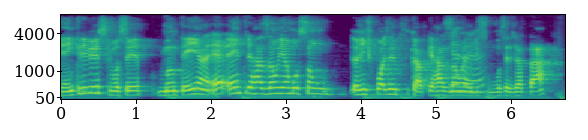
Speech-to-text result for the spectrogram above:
E é incrível isso, que você mantenha, é, é, entre razão e emoção, a gente pode identificar, porque a razão uhum. é de você já tá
